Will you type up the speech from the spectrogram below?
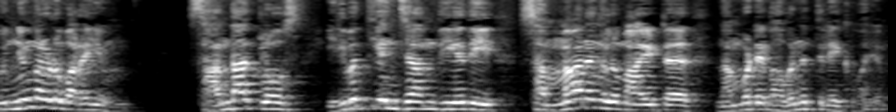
കുഞ്ഞുങ്ങളോട് പറയും സാന്താക്ലോസ് ഇരുപത്തിയഞ്ചാം തീയതി സമ്മാനങ്ങളുമായിട്ട് നമ്മുടെ ഭവനത്തിലേക്ക് വരും.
